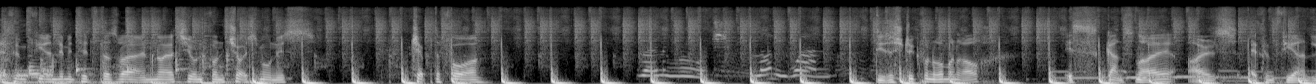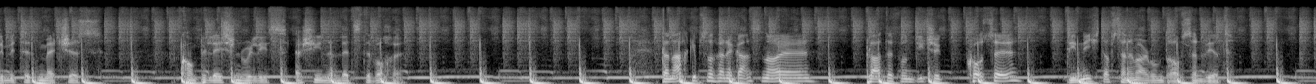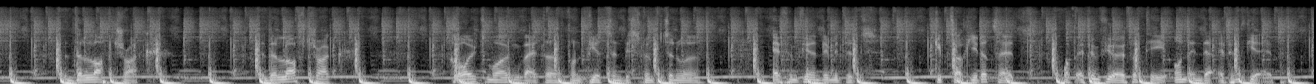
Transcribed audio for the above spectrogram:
In FM4 Unlimited. Das war ein neuer Tune von Joyce Moonis. Chapter 4. Roman Rauch, Lonnie One, Dieses Stück von Roman Rauch ist ganz neu als FM4 Unlimited Matches Compilation Release erschienen letzte Woche. Danach gibt es noch eine ganz neue Platte von DJ Kose, die nicht auf seinem Album drauf sein wird. The Love Truck. The Love Truck rollt morgen weiter von 14 bis 15 Uhr. FM4 Unlimited gibt's auch jederzeit auf FM4 FAT und in der FM4 App.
